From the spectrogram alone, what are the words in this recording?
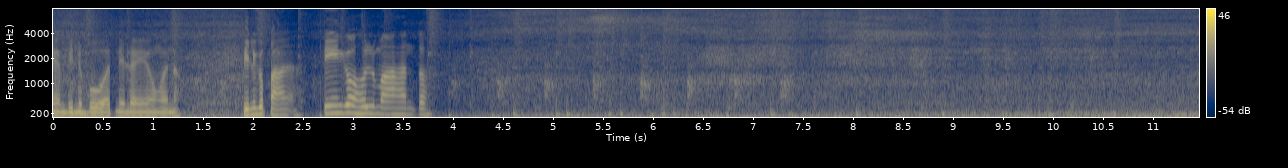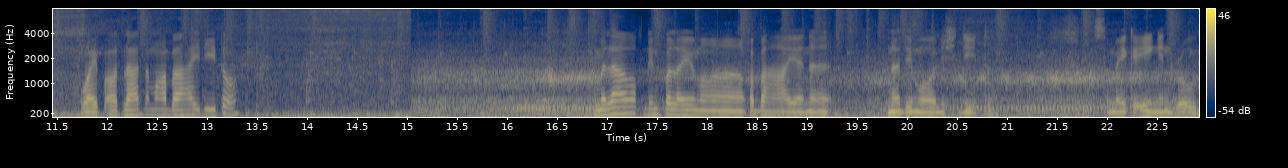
Ayan, binubuhat nila yung ano. Feeling ko pa, tingin ko hulmahan to. Wipe out lahat ng mga bahay dito. Malawak din pala yung mga kabahayan na na-demolish dito. Sa may Kaingin Road.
